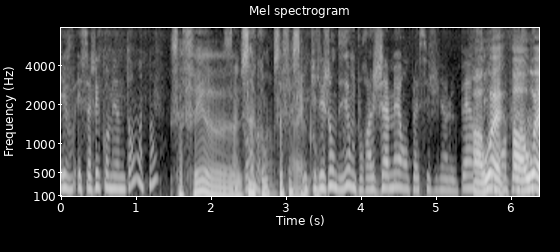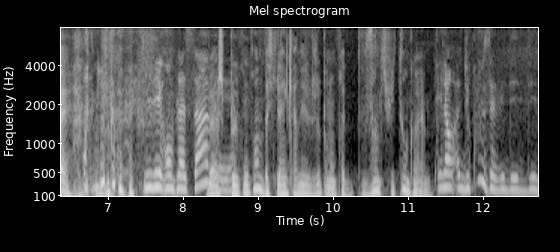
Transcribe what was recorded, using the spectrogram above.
Et, et ça fait combien de temps maintenant? Ça fait 5 ans, Ça fait Et cinq puis ans. les gens disaient on ne pourra jamais remplacer Julien Lepers. Ah ouais, ah ouais. Il est remplaçable. Bah, et- je peux le comprendre parce qu'il a incarné le jeu pendant près de 28 ans quand même. Et alors, du coup, vous avez des, des,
